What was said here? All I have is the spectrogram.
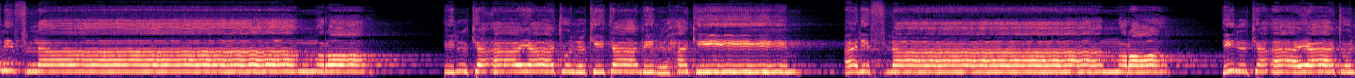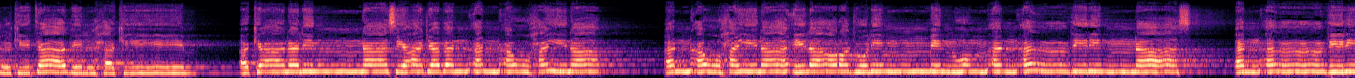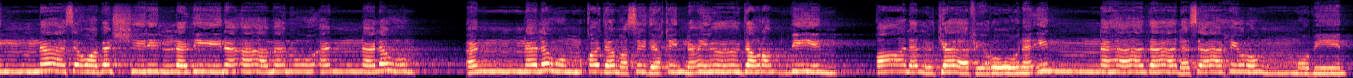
ألف لام را. تلك آيات الكتاب الحكيم. ألف لام را. تلك آيات الكتاب الحكيم. أكان للناس عجبا أن أوحينا أن أوحينا إلى رجل منهم أن أنذر الناس أن أنذر الناس وبشر الذين آمنوا أن لهم أن لهم قدم صدق عند ربهم. قال الكافرون إن هذا لساحر مبين.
